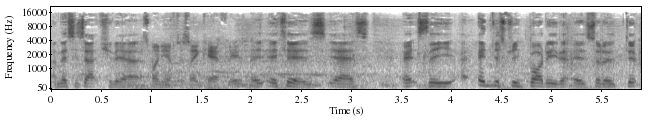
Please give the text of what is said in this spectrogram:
and this is actually a. That's one you have to say carefully, isn't it? it, it is, yes. It's the industry body that is sort of dip,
